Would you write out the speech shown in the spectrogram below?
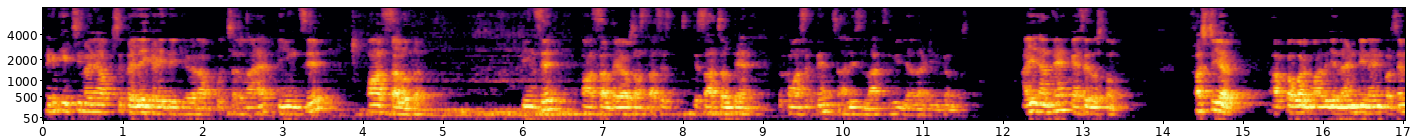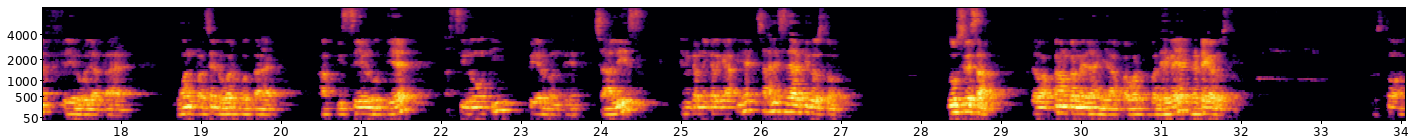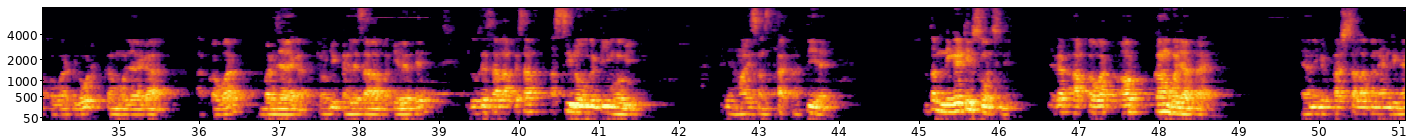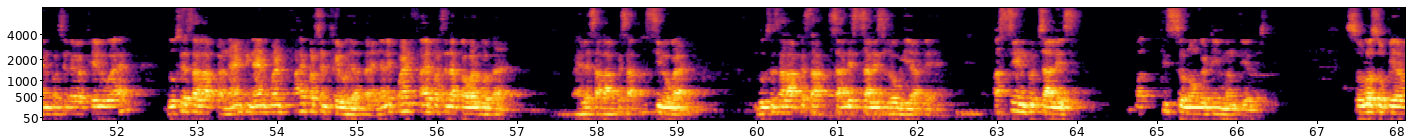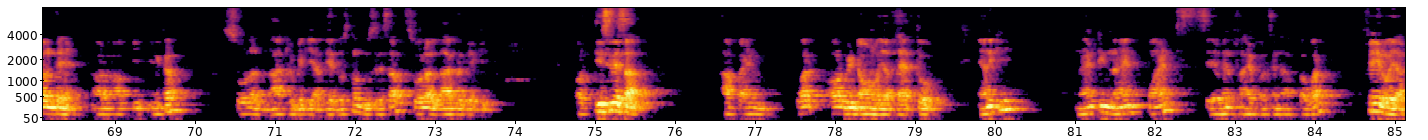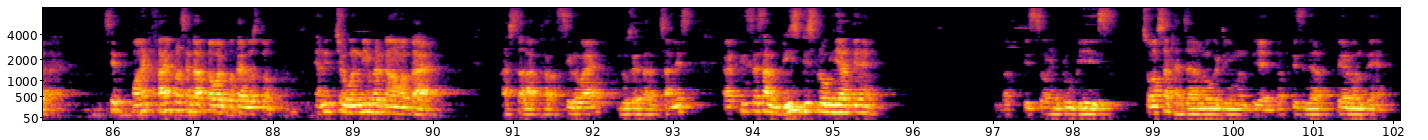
लेकिन एक चीज़ मैंने आपसे पहले ही कही थी कि अगर आपको चलना है तीन से पाँच सालों तक, तीन से पाँच साल तक आप संस्था से, के साथ चलते हैं तो कमा सकते हैं चालीस लाख से भी ज़्यादा की इनकम दोस्तों। आइए जानते हैं कैसे दोस्तों फ़र्स्ट ईयर आपका वर्क मान लीजिए 99 परसेंट फेल हो जाता है वन परसेंट वर्क होता है, आपकी सेल होती है, अस्सी लोगों की पेयर बनते हैं, चालीस इनकम निकल के आती है चालीस हज़ार की दोस्तों। दूसरे साल, जब आप काम करने जाएँगे, आपका वर्क बढ़ेगा या घटेगा दोस्तों? दोस्तों, आपका वर्क लोड कम हो जाएगा, आपका वर्क बढ़ जाएगा, क्योंकि पहले साल आप अकेले थे। दूसरे साल आपके साथ अस्सी लोगों की टीम होगी। ये हमारी संस्था कहती है। मतलब निगेटिव सोचने, अगर आपका वर्क और कम हो जाता है, यानी कि फ़र्स्ट साल आपका 99 परसेंट अगर फेल हुआ है दूसरे साल आपका 99.5 परसेंट फेल हो जाता है, यानी 0.5 परसेंट आपका वर्क होता है। पहले साल आपके साथ 80 लोग आए, दूसरे साल आपके साथ 40 40 लोग ही आते हैं। 80 इंटू चालीस, बत्तीस सौ लोगों की टीम बनती है दोस्तों। सोलह सौ पेयर बनते हैं और आपकी इनकम सोलह लाख रुपए की आती है दोस्तों, दूसरे साल सोलह लाख रुपए की। और तीसरे साल आपका वर्क और भी डाउन हो जाता है तो यानी कि 99.75 परसेंट आपका वर्क फेल हो जाता है। सिर्फ़ 0.5 परसेंट आपका वर्क होता है दोस्तों। यानी चौवन्नी भर काम होता है। फ़र्स्ट साल आपका अस्सी लोग आए दूसरे साल चालीस अगर तीसरे साल बीस बीस लोग ही आते हैं। बत्तीस सौ इंटू बीस, चौसठ हज़ार लोगों की टीम बनती है, बत्तीस हज़ार पेड़ बनते हैं,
